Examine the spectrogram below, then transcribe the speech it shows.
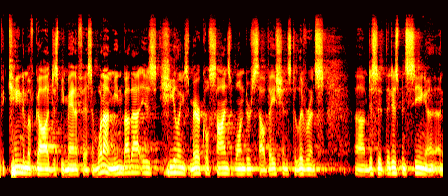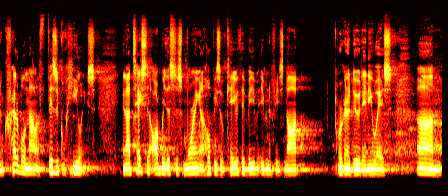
the kingdom of God just be manifest. And what I mean by that is healings, miracles, signs, wonders, salvations, deliverance. Um, just they've just been seeing a, an incredible amount of physical healings. And I texted Aubrey this this morning, and I hope he's okay with it, but even, even if he's not, we're going to do it anyways. Um,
